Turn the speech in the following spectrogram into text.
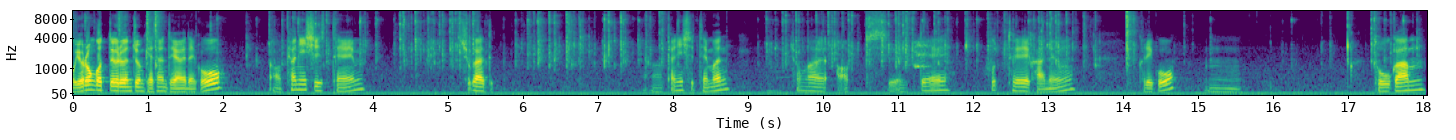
뭐 이런 것들은 좀 개선되어야 되고 어, 편의 시스템 추가 어, 편의 시스템은 총알 없을 때 후퇴 가능 그리고 음, 도감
